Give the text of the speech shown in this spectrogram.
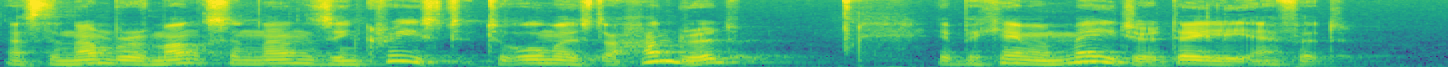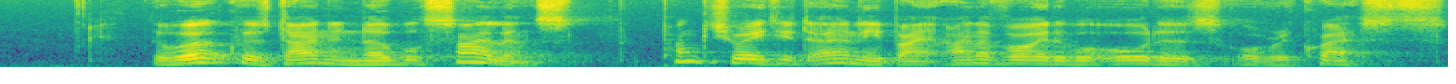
As the number of monks and nuns increased to almost a hundred, it became a major daily effort. The work was done in noble silence, punctuated only by unavoidable orders or requests.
